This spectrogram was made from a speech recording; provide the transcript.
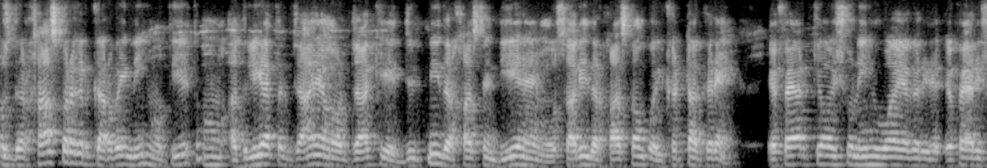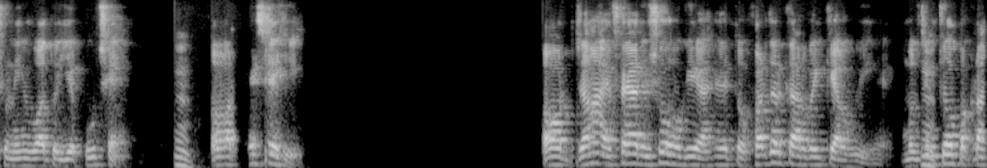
उस दरख्वास्त पर अगर कार्रवाई नहीं होती है तो हम अदलिया तक जाएँ और जाके जितनी दरख्वास्तें दिए हैं वो सारी दरख्वास्तों को इकट्ठा करें। एफ़ आई आर क्यों इशू नहीं हुआ है? अगर एफ़ आई आर इशू नहीं हुआ तो ये पूछें। हम्म। और ऐसे ही और जहाँ एफ़ आई आर इशू हो गया है तो फर्दर कार्रवाई क्या हुई है? मुलजिम हम्म। क्यों पकड़ा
